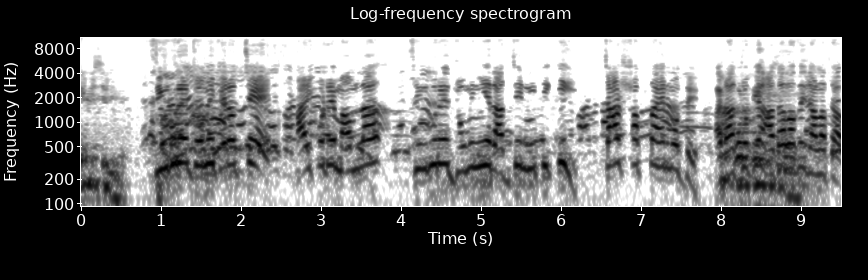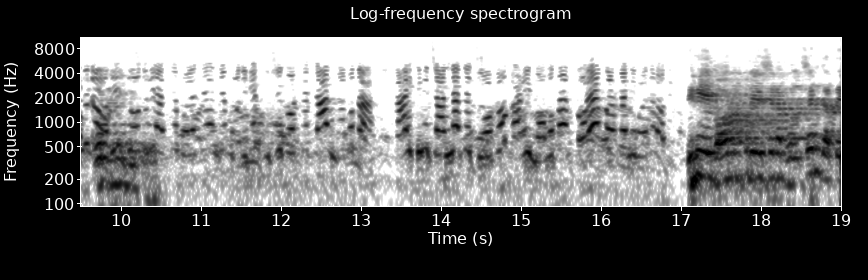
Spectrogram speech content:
এবিসিডি সিঙ্গুরের জমি ফেরোচ্ছে। হাইকোর্টে মামলা। সিঙ্গুরের জমি নিয়ে রাজ্যের নীতি কি? চার সপ্তাহের মধ্যে রাজ্যকে আদালতে জানাতে হবে। খুশি করতে চান মমতা, তাই তিনি চান না যে হোক আর এই মমতার দয়া তিনি এই বহরমপুরে বলছেন যাতে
